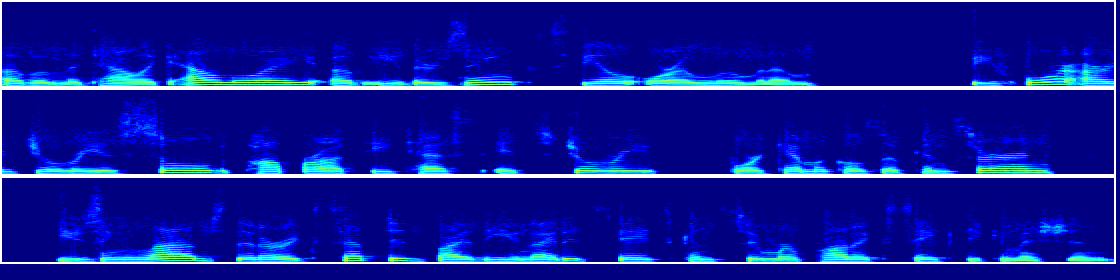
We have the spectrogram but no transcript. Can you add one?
of a metallic alloy of either zinc, steel, or aluminum. Before our jewelry is sold, paparazzi tests its jewelry for chemicals of concern using labs that are accepted by the United States Consumer Product Safety Commission.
